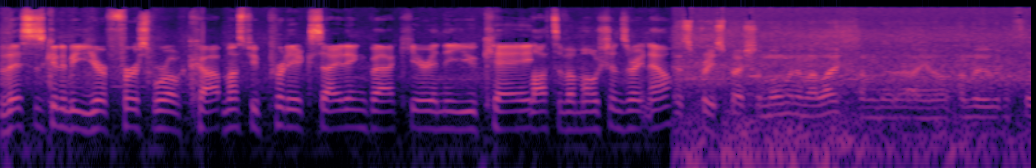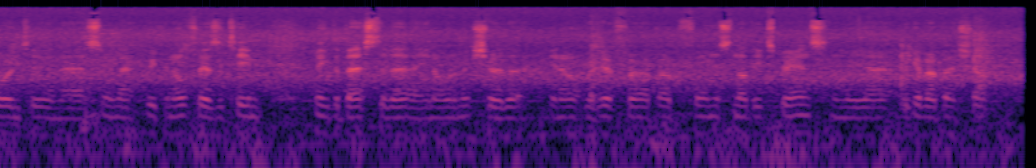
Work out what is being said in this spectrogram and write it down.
This is going to be your first World Cup. Must be pretty exciting back here in the UK. Lots of emotions right now. It's a pretty special moment in my life, and uh, you know, I'm really looking forward to, and uh, something that we can hopefully as a team make the best of it. You know, want to make sure that you know we're here for our performance, not the experience, and we uh, we give our best shot.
